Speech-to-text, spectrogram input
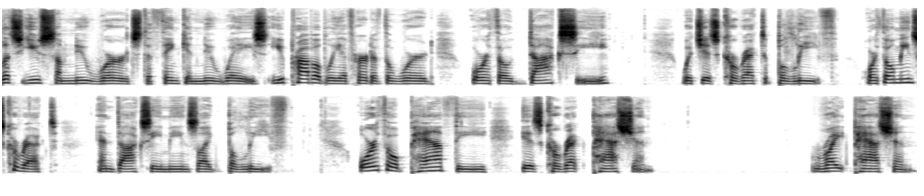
let's use some new words to think in new ways. You probably have heard of the word orthodoxy, which is correct belief. Ortho means correct, and doxy means like belief. Orthopathy is correct passion, right passion.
